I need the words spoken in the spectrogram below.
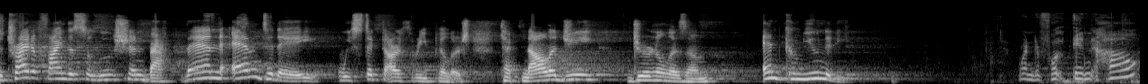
To try to find a solution back then and today, we stick to our three pillars, technology, journalism, and community. Wonderful. And how,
